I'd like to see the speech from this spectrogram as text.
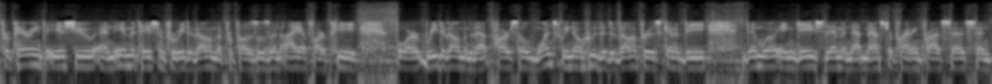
preparing to issue an invitation for redevelopment proposals, an IFRP, for redevelopment of that parcel. Once we know who the developer is going to be, then we'll engage them in that master planning process. And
